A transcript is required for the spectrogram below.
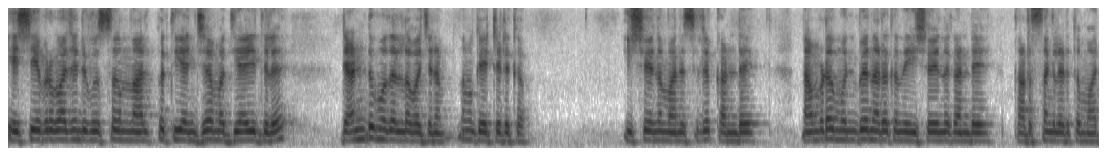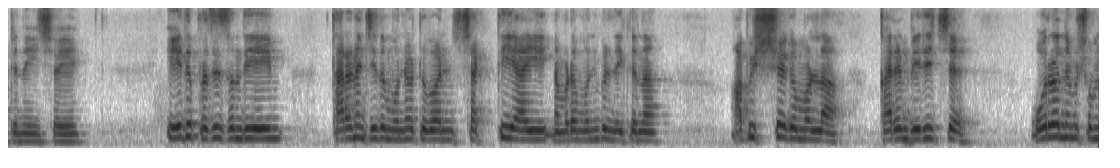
ഏഷ്യ പ്രവാചന്റെ പുസ്തകം നാൽപ്പത്തി അഞ്ചാം അധ്യായത്തിൽ രണ്ട് മുതലുള്ള വചനം നമുക്ക് ഏറ്റെടുക്കാം. ഈശോ എന്ന മനസ്സിൽ കണ്ടേ നമ്മുടെ മുൻപേ നടക്കുന്ന ഈശോയെന്ന് കണ്ട് തടസ്സങ്ങളെടുത്ത് മാറ്റുന്ന ഈശോയെ. ഏത് പ്രതിസന്ധിയെയും തരണം ചെയ്ത് മുന്നോട്ട് പോകാൻ ശക്തിയായി നമ്മുടെ മുൻപിൽ നിൽക്കുന്ന അഭിഷേകമുള്ള കരം വിരിച്ച് ഓരോ നിമിഷവും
